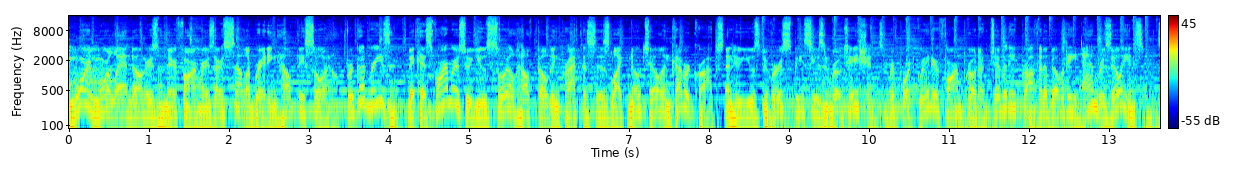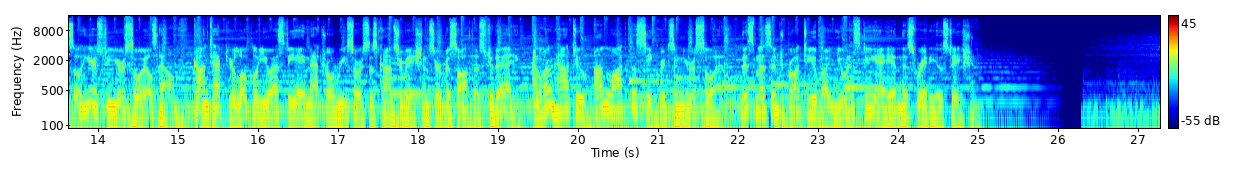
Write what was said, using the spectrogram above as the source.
More and more landowners and their farmers are celebrating healthy soil for good reason. Because farmers who use soil health building practices like no till and cover crops and who use diverse species and rotations report greater farm productivity, profitability, and resiliency. So here's to your soil's health. Contact your local USDA Natural Resources Conservation Service office today and learn how to unlock the secrets in your soil. This message brought to you by USDA and this radio station.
